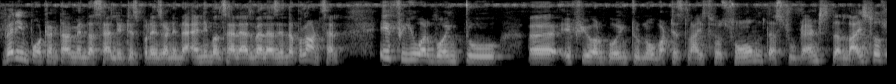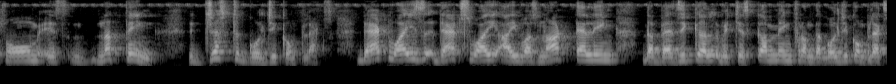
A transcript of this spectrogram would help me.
very important term in the cell. It is present in the animal cell as well as in the plant cell. If you are going to uh, if you are going to know what is lysosome the students the lysosome is nothing just golgi complex. That wise that's why i was not telling the vesicle which is coming from the golgi complex.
